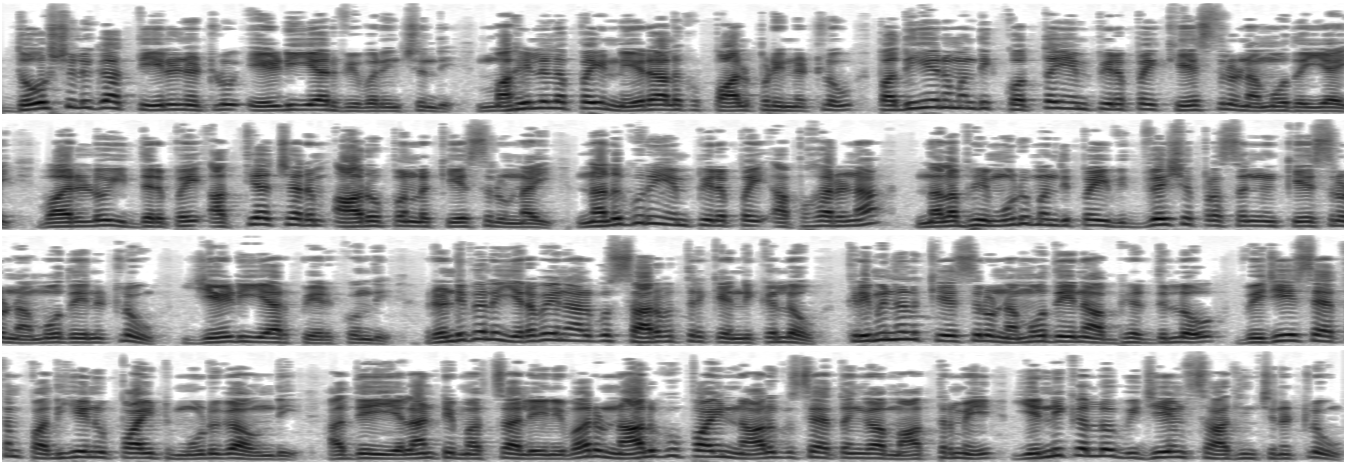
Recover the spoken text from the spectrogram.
దోషులుగా తేలినట్లు ఏడీఆర్ వివరించింది. మహిళలపై నేరాలకు పాల్పడినట్లు పదిహేను మంది కొత్త ఎంపీలపై కేసులు నమోదయ్యాయి. వారిలో ఇద్దరిపై అత్యాచారం ఆరోపణల కేసులున్నాయి. నలుగురు ఎంపీలపై అపహరణ నలభై మూడు మందిపై విద్వేష ప్రసంగం కేసులు నమోదైనట్లు ఏడీఆర్ పేర్కొంది. రెండు వేల ఇరవై నాలుగు సార్వత్రిక ఎన్నికల్లో క్రిమినల్ కేసులు నమోదైన అభ్యర్థుల్లో విజయ శాతం పదిహేను పాయింట్ మూడుగా ఉంది. అదే ఎలాంటి మచ్చ లేని వారు నాలుగు పాయింట్ నాలుగు శాతంగా మాత్రమే ఎన్నికల్లో విజయం సాధించినట్లు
